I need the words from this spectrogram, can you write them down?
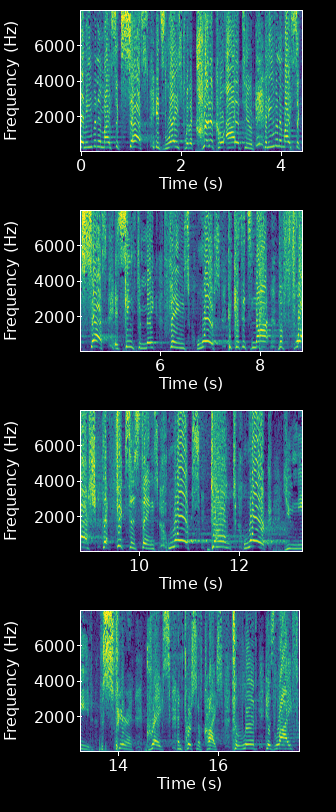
And even in my success, it's laced with a critical attitude. And even in my success, success, it seems to make things worse because it's not the flesh that fixes things. Works don't work. You need the Spirit, grace, and person of Christ to live his life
